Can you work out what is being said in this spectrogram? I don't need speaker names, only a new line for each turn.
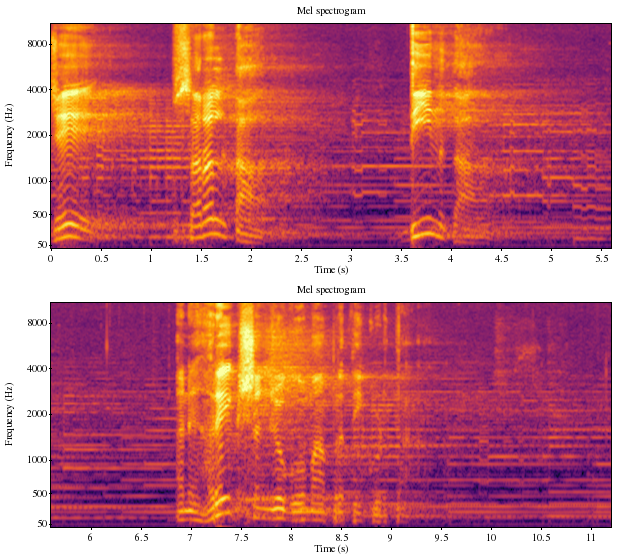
જે સરળતા, દીનતા અને હરેક સંજોગોમાં પ્રતિકૂળતા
